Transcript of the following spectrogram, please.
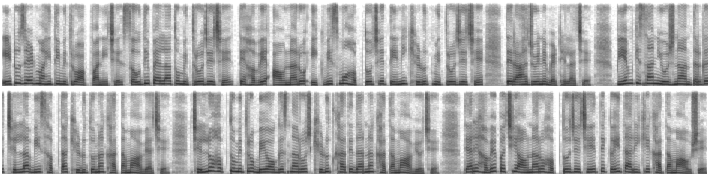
એ ટુ ઝેડ માહિતી મિત્રો આપવાની છે. સૌથી પહેલાં તો મિત્રો જે છે, તે હવે આવનારો એકવીસમો હપ્તો છે. તેની ખેડૂત મિત્રો જે છે, તે રાહ જોઈને બેઠેલા છે. પીએમ કિસાન યોજના અંતર્ગત છેલ્લા વીસ હપ્તા ખેડૂતોના ખાતામાં આવ્યા છેલ્લો હપ્તો મિત્રો બે ઓગસ્ટના રોજ ખેડૂત ખાતેદારના ખાતામાં આવ્યો છે. ત્યારે હવે પછી આવનારો હપ્તો જે છે તે કઈ તારીખે ખાતામાં આવશે,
